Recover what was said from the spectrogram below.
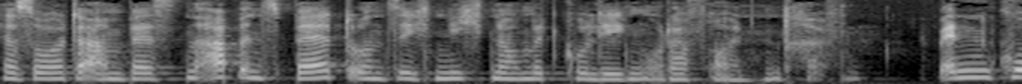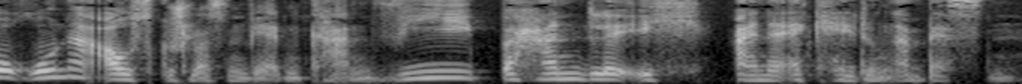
der sollte am besten ab ins Bett und sich nicht noch mit Kollegen oder Freunden treffen. Wenn Corona ausgeschlossen werden kann, wie behandle ich eine Erkältung am besten?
